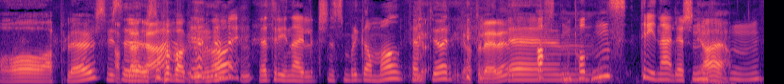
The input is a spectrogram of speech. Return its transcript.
å, applaus, hvis dere hører sånn på bakgrunnen nå. Det er Trine Eilertsen som blir gammel, 50 år. Gratulerer. Eh, Aftenpoddens Trine Eilertsen. Ja, ja. Mm.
